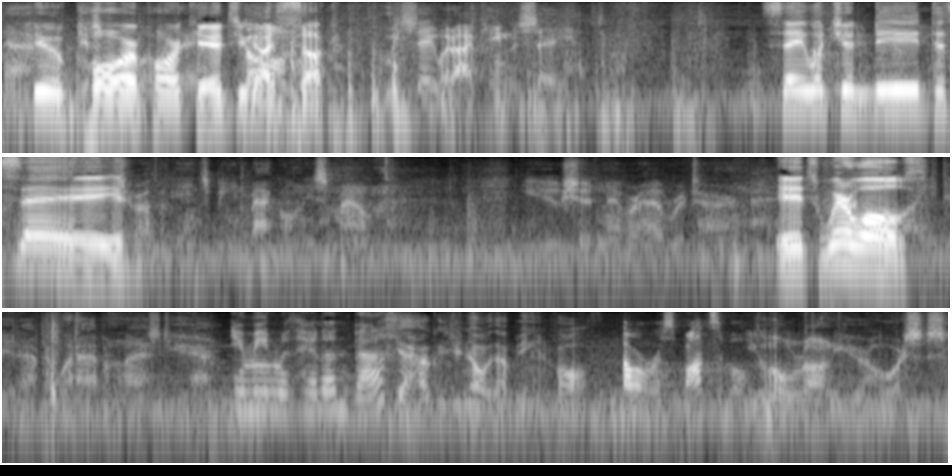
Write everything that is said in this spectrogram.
Now, You poor, poor over kids. You Go guys on, suck. Let me say what I came to say. Say what you need to say. You're up against being back on this mountain. You should never have returned. It's werewolves. You did after what happened last year. You You mean with Hannah and Beth? Yeah, how could you know without being involved? Or responsible? You hold on to your horses.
